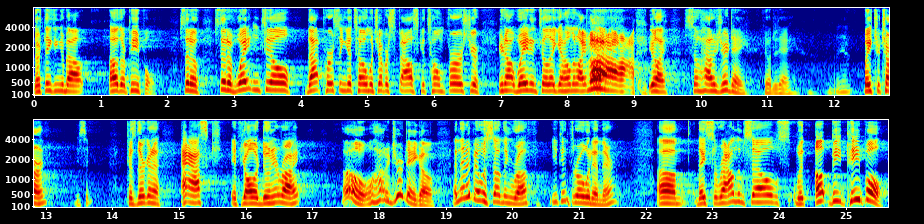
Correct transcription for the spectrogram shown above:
They're thinking about other people. Instead of, instead of waiting until that person gets home, whichever spouse gets home first, you're, you're not waiting until they get home and like, ah! You're like, so how did your day go today? Yeah. Wait your turn, you see? Because they're going to ask if y'all are doing it right. Oh, well, how did your day go? And then if it was something rough, you can throw it in there. Um, they surround themselves with upbeat people.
